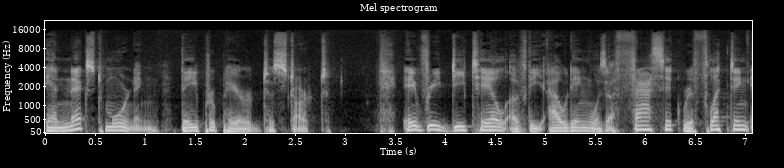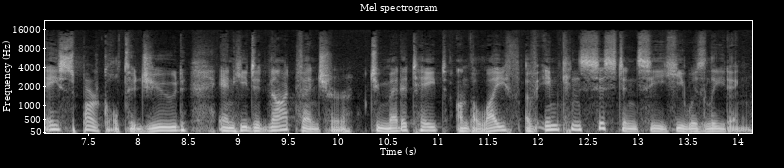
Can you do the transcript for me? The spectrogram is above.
and next morning they prepared to start. Every detail of the outing was a facet reflecting a sparkle to Jude, and he did not venture to meditate on the life of inconsistency he was leading.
